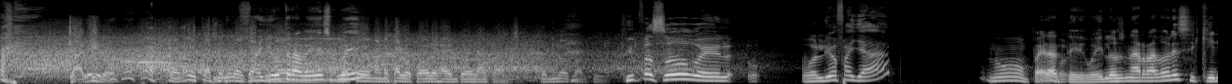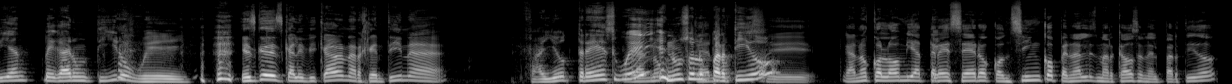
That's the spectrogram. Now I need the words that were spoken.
Calero. Con estas son Lo cosas que falló otra vez, no güey. puede manejar los jugadores adentro de la cancha. ¿Qué pasó, güey? ¿Volvió a fallar? No, espérate, güey. Los narradores se querían pegar un tiro, güey. Es que descalificaron a Argentina. Falló tres, güey, en un solo ganó- partido. Sí. Ganó Colombia 3-0 con cinco penales marcados en el partido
